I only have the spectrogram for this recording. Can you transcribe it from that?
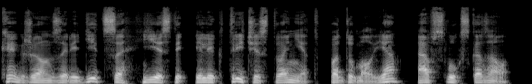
Как же он зарядится, если электричества нет, подумал я, а вслух сказал.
